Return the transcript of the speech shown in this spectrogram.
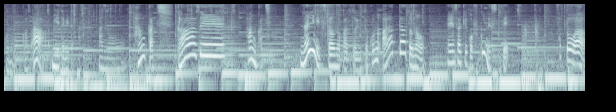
この画像あ見えた見えた。あのハンカチ。ガーゼハンカチ。何に使うのかというとこの洗った後のペン先を拭くんですって。あとは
